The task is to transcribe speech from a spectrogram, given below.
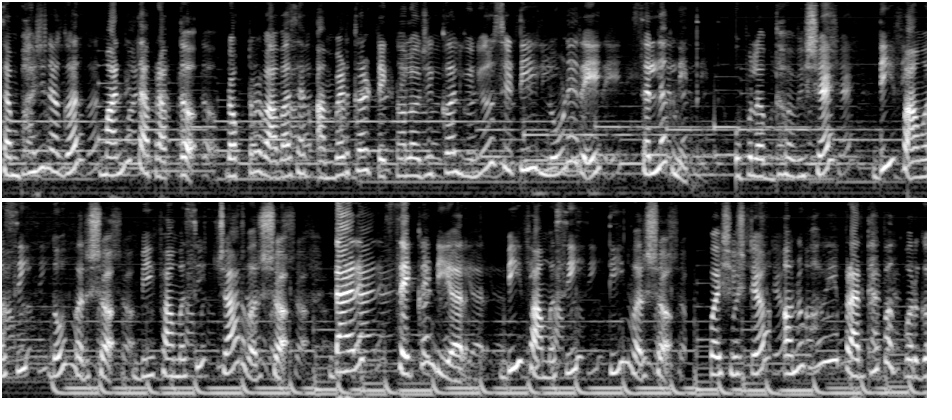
Sambhajinagar मान्यताप्राप्त. Doctor Babasaheb Ambedkar technological university Lonere संलग्नित. उपलब्ध विषय डी फार्मसी दोन वर्ष बी फार्मसी चार वर्ष. Direct second year B pharmacy तीन वर्ष. वैशिष्ट्य अनुभवी प्राध्यापक वर्ग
